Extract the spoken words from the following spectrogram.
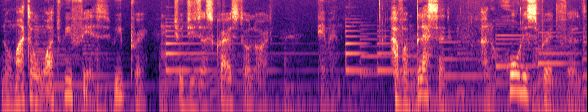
no matter what we face. We pray through Jesus Christ, our Lord. Amen. Have a blessed and Holy Spirit filled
